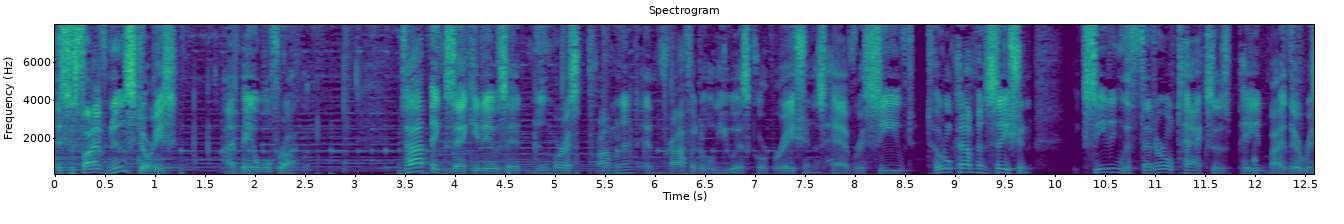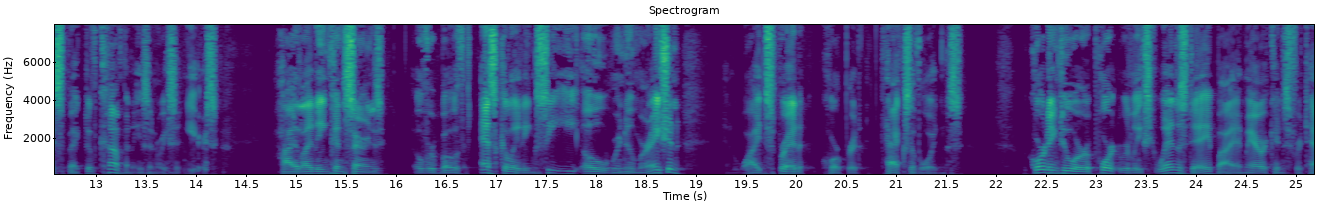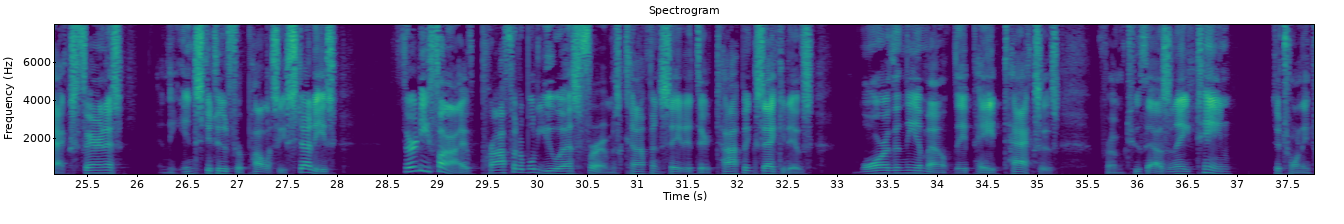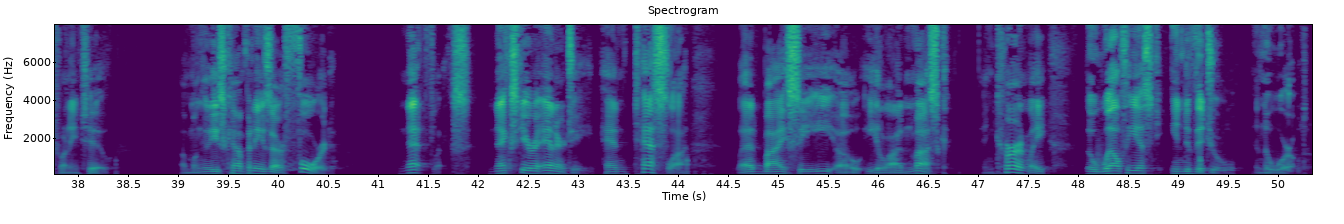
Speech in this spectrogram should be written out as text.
This is 5 News Stories. I'm Beowulf Roglin. Top executives at numerous prominent and profitable U.S. corporations have received total compensation exceeding the federal taxes paid by their respective companies in recent years, highlighting concerns over both escalating CEO remuneration and widespread corporate tax avoidance. According to a report released Wednesday by Americans for Tax Fairness and the Institute for Policy Studies, 35 profitable U.S. firms compensated their top executives more than the amount they paid taxes from 2018 to 2022. Among these companies are Ford, Netflix, NextEra Energy, and Tesla, led by CEO Elon Musk, and currently the wealthiest individual in the world.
